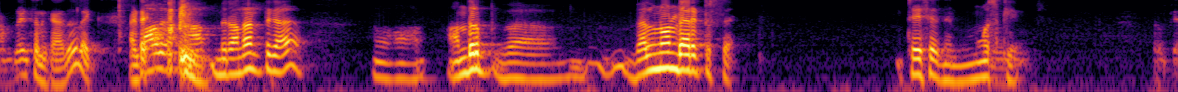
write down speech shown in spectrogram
కంప్లైంట్స్ అని కాదు లైక్ అంటే మీరు అన్నట్టుగా అందరూ వెల్ నోన్ డైరెక్టర్సే చేసేది నేను మోస్ట్లీ ఓకే.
